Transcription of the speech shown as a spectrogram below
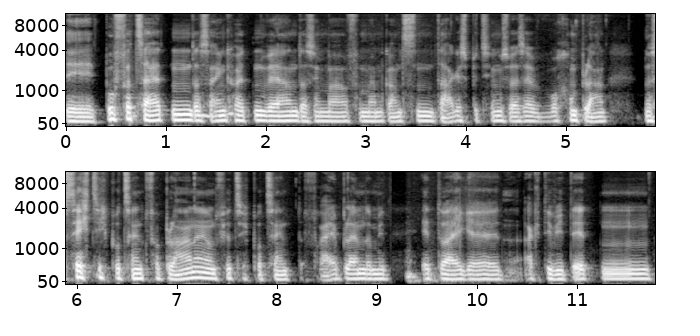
die Bufferzeiten, dass eingehalten werden, dass ich mir von meinem ganzen Tages- bzw. Wochenplan nur 60 Prozent verplane und 40 Prozent frei bleiben, damit etwaige Aktivitäten,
